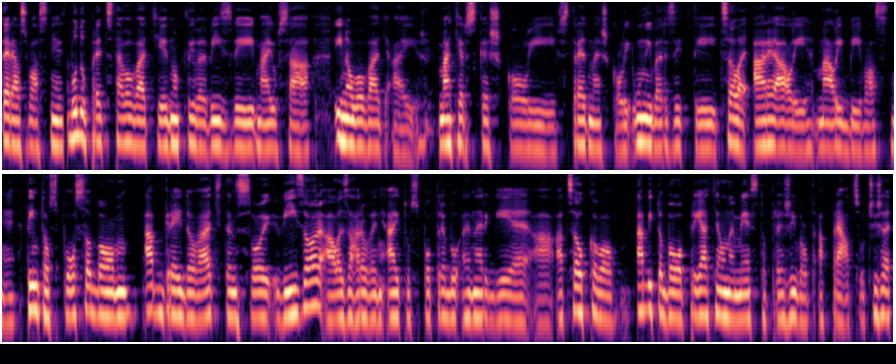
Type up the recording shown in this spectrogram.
teraz vlastne budú predstavovať jednotlivé výzvy, majú sa inovovať aj materské školy, stredné školy, univerzity, celé areály mali by vlastne týmto spôsobom upgradeovať ten svoj výzor, ale zároveň aj tú spotrebu energie a, a celkovo, aby to bolo priateľné miesto pre život a prácu. Čiže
